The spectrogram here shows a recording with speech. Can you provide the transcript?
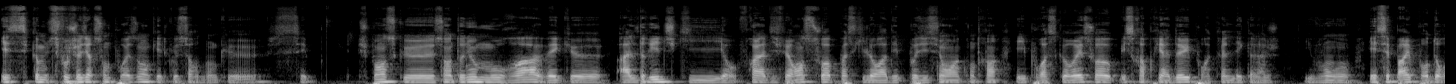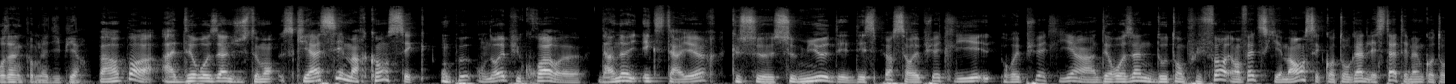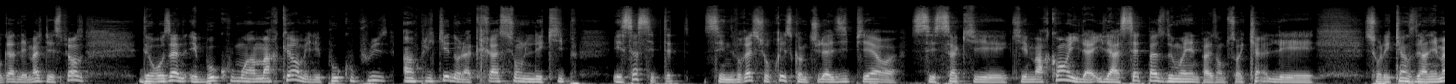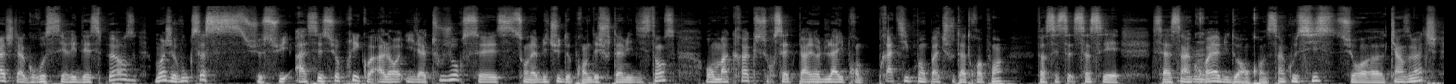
et c'est comme il faut choisir son poison en quelque sorte. Donc c'est je pense que San Antonio mourra avec Aldridge qui fera la différence soit parce qu'il aura des positions un contre un et il pourra scorer soit il sera pris à deux il pourra créer le décalage ils vont et c'est pareil pour DeRozan comme l'a dit Pierre. Par rapport à, DeRozan justement, ce qui est assez marquant, c'est qu'on peut, on aurait pu croire euh, d'un œil extérieur que ce, mieux des, des, Spurs, ça aurait pu être lié, aurait pu être lié à un DeRozan d'autant plus fort. Et en fait, ce qui est marrant, c'est quand on regarde les stats et même quand on regarde les matchs des Spurs, DeRozan est beaucoup moins marqueur, mais il est beaucoup plus impliqué dans la création de l'équipe. Et ça, c'est peut-être, c'est une vraie surprise, comme tu l'as dit, Pierre. C'est ça qui est, qui est marquant. Il a, il a 7 passes de moyenne, par exemple, sur les, sur les 15 derniers matchs, la grosse série des Spurs. Moi, j'avoue que ça, je suis assez surpris, quoi. Alors, il a toujours son habitude de prendre des shoots à mi-distance. On remarquera que sur cette période-là, il prend pratiquement pas de shoot à 3 points. Enfin, ça, c'est, c'est assez incroyable. Il doit en prendre 5 ou 6 sur 15 euh, matchs.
